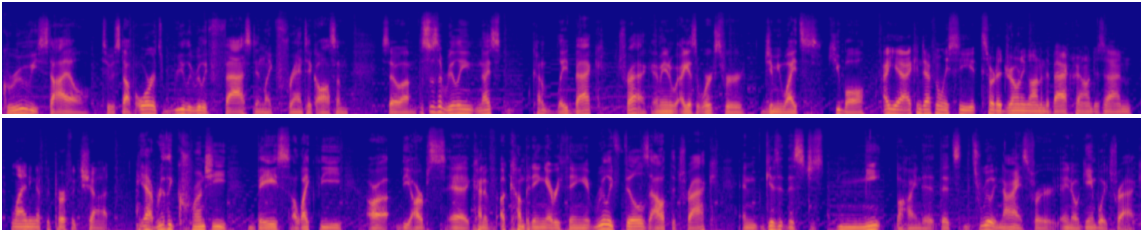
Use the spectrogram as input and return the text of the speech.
groovy style to his stuff, or it's really, really fast and like frantic awesome. So um, this is a really nice, kind of laid back track. I mean, I guess it works for Jimmy White's cue ball. Uh, yeah, I can definitely see it sort of droning on in the background as I'm lining up the perfect shot. Yeah, really crunchy bass. I like the uh, the arps uh, kind of accompanying everything. It really fills out the track and gives it this just meat behind it. That's that's really nice for you know a Game Boy track.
